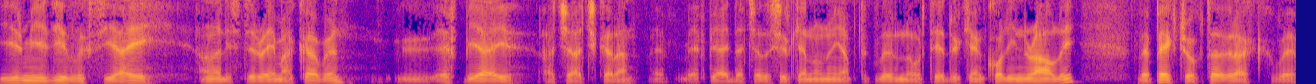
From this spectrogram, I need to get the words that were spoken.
27 yıllık CIA analisti Ray McGovern, e, FBI'yi açığa çıkaran, FBI'da çalışırken onun yaptıklarını ortaya döken Colin Rowley ve pek çok da Irak ve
